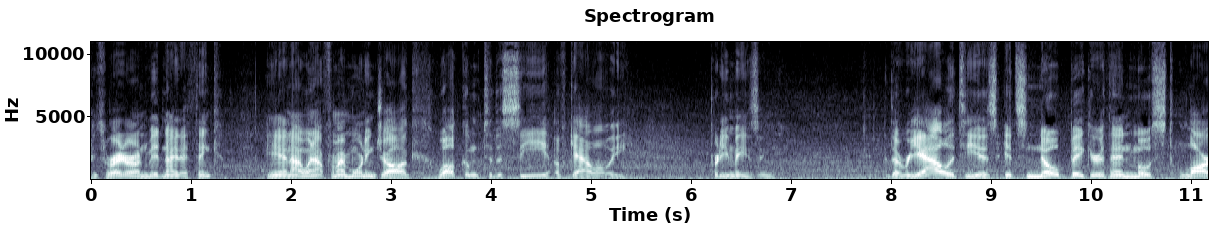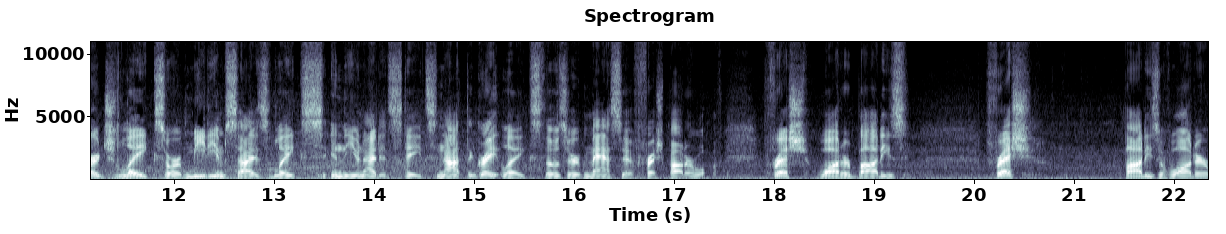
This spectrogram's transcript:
It's right around midnight, I think. And I went out for my morning jog. Welcome to the Sea of Galilee. Pretty amazing the reality is it's no bigger than most large lakes or medium-sized lakes in the United States. Not the Great Lakes. Those are massive freshwater fresh water bodies. Fresh bodies of water,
